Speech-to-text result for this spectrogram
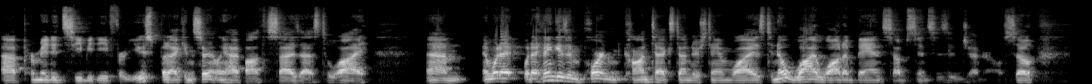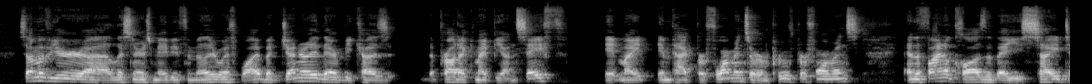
uh, permitted CBD for use, but I can certainly hypothesize as to why. Um, and what I what I think is important context to understand why is to know why WADA bans substances in general. So some of your uh, listeners may be familiar with why, but generally they're because the product might be unsafe, it might impact performance or improve performance. And the final clause that they cite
